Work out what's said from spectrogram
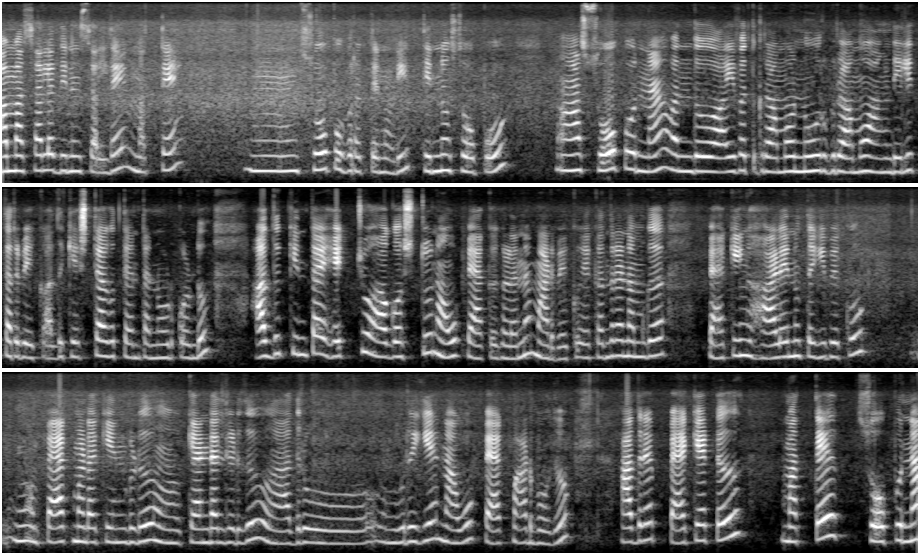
ಆ ಮಸಾಲೆ ದಿನಸಲ್ಲದೆ ಮತ್ತು ಸೋಪು ಬರುತ್ತೆ ನೋಡಿ. ತಿನ್ನೋ ಸೋಪು. ಆ ಸೋಪನ್ನ ಒಂದು ಐವತ್ತು ಗ್ರಾಮು, ನೂರು ಗ್ರಾಮು ಅಂಗಡೀಲಿ ತರಬೇಕು. ಅದಕ್ಕೆ ಎಷ್ಟಾಗುತ್ತೆ ಅಂತ ನೋಡಿಕೊಂಡು, ಅದಕ್ಕಿಂತ ಹೆಚ್ಚು ಆಗೋಷ್ಟು ನಾವು ಪ್ಯಾಕ್ಗಳನ್ನು ಮಾಡಬೇಕು. ಯಾಕಂದರೆ ನಮ್ಗೆ ಪ್ಯಾಕಿಂಗ್ ಹಾಳೆನೂ ತೆಗಿಬೇಕು. ಪ್ಯಾಕ್ ಮಾಡೋಕ್ಕೆ ಏನು ಬಿಡು ಕ್ಯಾಂಡಲ್ ಹಿಡಿದು ಅದ್ರ ಊರಿಗೆ ನಾವು ಪ್ಯಾಕ್ ಮಾಡ್ಬೋದು. ಆದರೆ ಪ್ಯಾಕೆಟ್ ಮತ್ತು ಸೋಪನ್ನು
